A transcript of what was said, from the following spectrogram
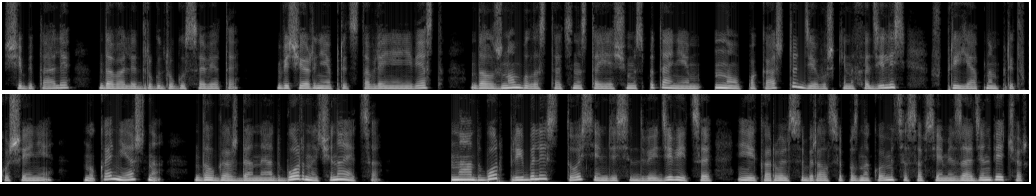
щебетали, давали друг другу советы. Вечернее представление невест должно было стать настоящим испытанием, но пока что девушки находились в приятном предвкушении. Ну, конечно, долгожданный отбор начинается. На отбор прибыли 172 девицы, и король собирался познакомиться со всеми за один вечер.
